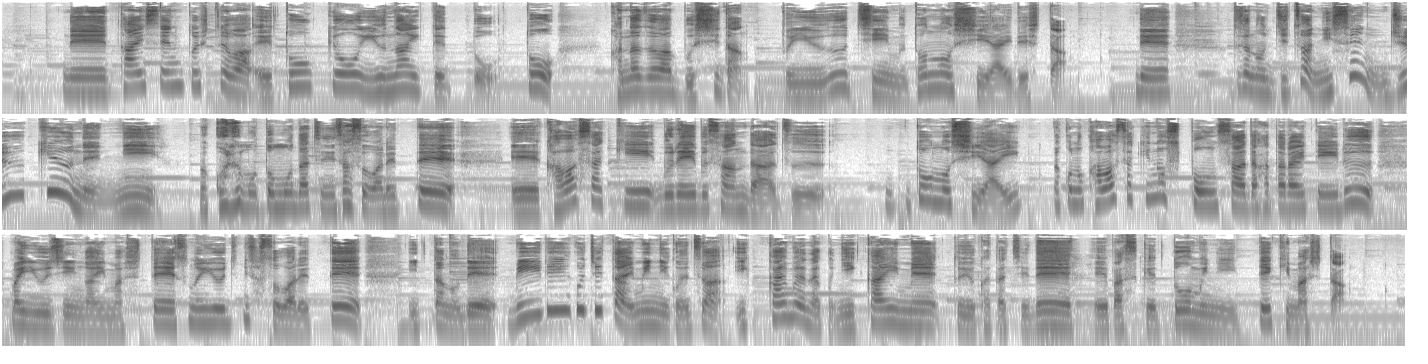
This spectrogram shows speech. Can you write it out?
で対戦としてはえ東京ユナイテッドと金沢武士団というチームとの試合でした。で私あの実は2019年に、まあ、これも友達に誘われて、えー、川崎ブレイブサンダーズとの試合この川崎のスポンサーで働いている、まあ、友人がいましてその友人に誘われて行ったので B リーグ自体見に行くのは実は1回目ではなく2回目という形で、えバスケットを見に行ってきました。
